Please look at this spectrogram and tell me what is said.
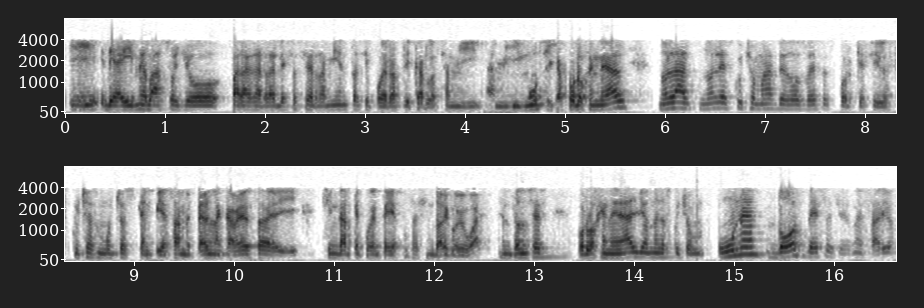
y de ahí me baso yo para agarrar esas herramientas y poder aplicarlas a mi a mi música. Por lo general no la no la escucho más de dos veces porque si la escuchas mucho te empieza a meter en la cabeza y sin darte cuenta ya estás haciendo algo igual. Entonces, por lo general yo no la escucho una, dos veces si es necesario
